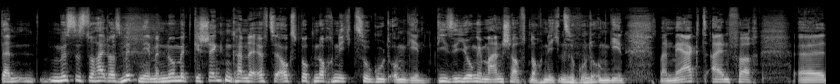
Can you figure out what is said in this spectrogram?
dann müsstest du halt was mitnehmen. Nur mit Geschenken kann der FC Augsburg noch nicht so gut umgehen. Diese junge Mannschaft noch nicht so gut umgehen. Man merkt einfach, äh,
